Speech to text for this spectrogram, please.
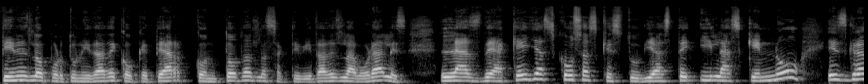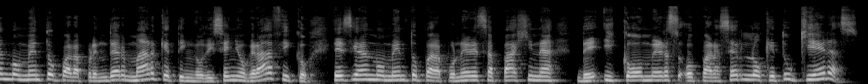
tienes la oportunidad de coquetear con todas las actividades laborales, las de aquellas cosas que estudiaste y las que no. Es gran momento para aprender marketing o diseño gráfico, es gran momento para poner esa página de e-commerce o para hacer lo que tú quieras.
